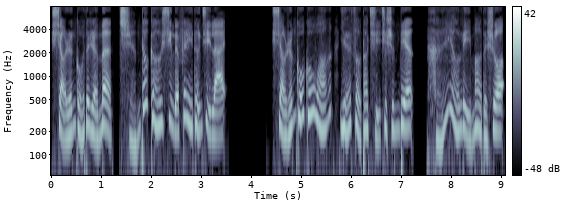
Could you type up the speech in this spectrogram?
小人国的人们全都高兴的沸腾起来。小人国国王也走到琪琪身边，很有礼貌地说：“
